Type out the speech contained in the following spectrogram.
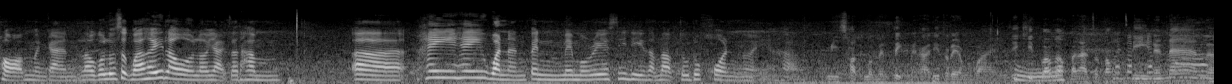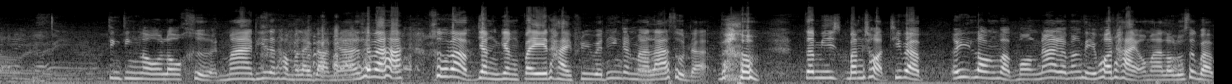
พร้อมเหมือนกัน เราก็รู้สึกว่าเฮ้ยเราเราอยากจะทำเอ่อให้ให้วันนั้นเป็นเมมโมรีที่ดีสำหรับทุกๆคนหน่อยอะค่ะมีช็อตโรแมนติกไหมคะที่เตรียมไว้ ที่คิดว่าแบบมันอาจจะต้องมันจะดีมีน้ำแน่ๆเลตาอะไรยอย่างเงี้ย จริง ๆ เราเราเขินมากที่จะทำอะไรแบบเนี้ย ใช่ไหมคะ คือแบบอย่างอย่างไปถ่ายพรีเวดดิ้งกันมาล่าสุดอะแบบจะมีบางช็อตที่แบบเอ้ยลองแบบมองหน้ากันบ้างทีพอถ่ายออกมาเรารู้สึกแบบ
